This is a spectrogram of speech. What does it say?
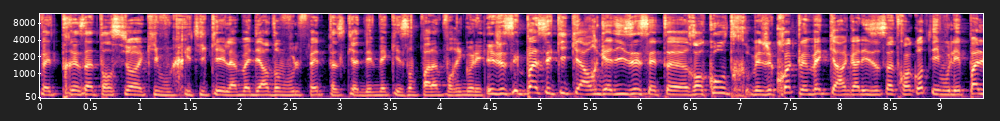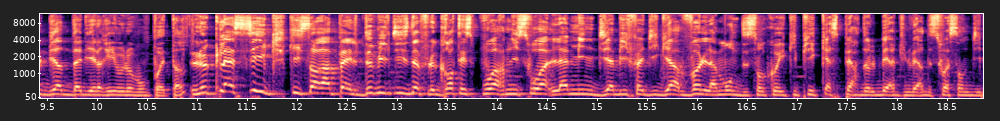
faites très attention à qui vous critiquez et la manière dont vous le faites parce qu'il y a des mecs qui sont pas là pour rigoler. Et je sais pas c'est qui qui a organisé cette euh, rencontre, mais je crois que le mec qui a organisé cette rencontre, il voulait pas le bien de Daniel Riolo, mon pote. Hein. Le classique qui s'en rappelle, 2019, le grand espoir niçois, Lamine Diaby Fadiga, vole la montre de son coéquipier Casper Dolberg d'une valeur de 70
